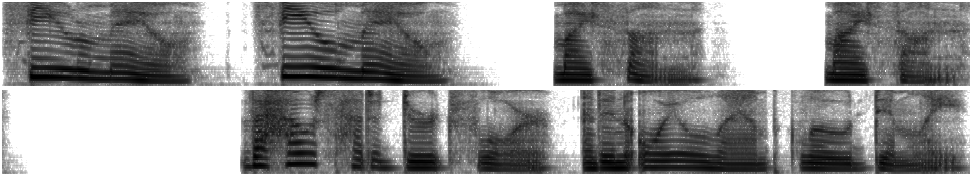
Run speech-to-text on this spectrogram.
Fiul meo, fiul meo, my son, my son. The house had a dirt floor and an oil lamp glowed dimly.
